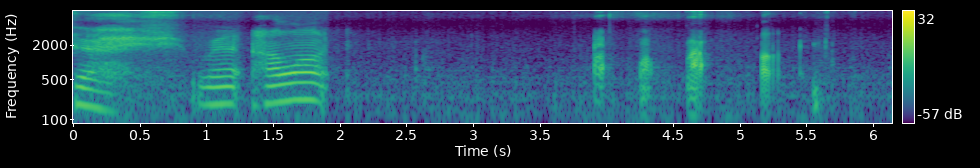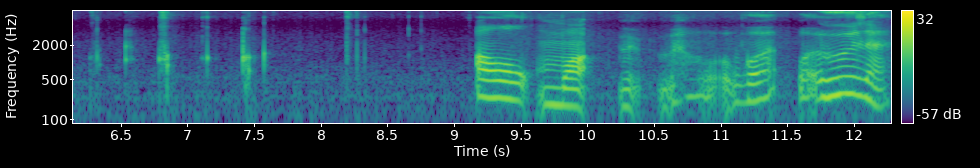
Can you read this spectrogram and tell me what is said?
gosh. How long? Oh my. What? what? Who is that?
